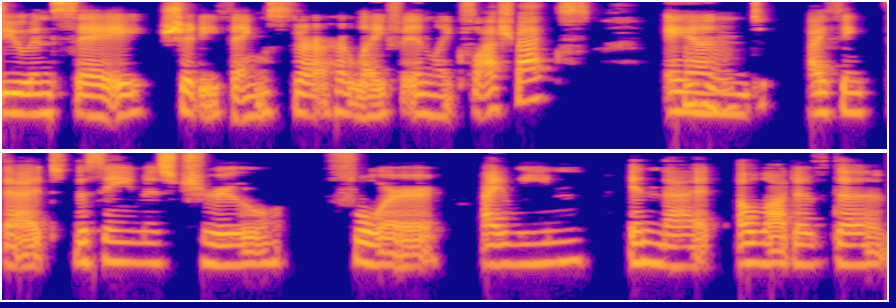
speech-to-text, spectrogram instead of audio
do and say shitty things throughout her life in like flashbacks. And mm-hmm. I think that the same is true for Eileen, in that a lot of the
